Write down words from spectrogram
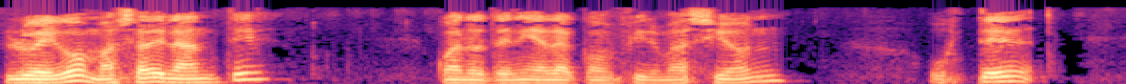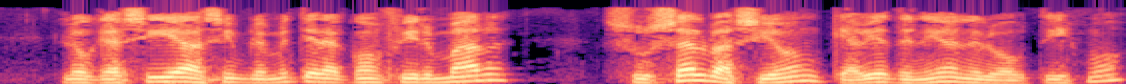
Luego, más adelante, cuando tenía la confirmación, usted lo que hacía simplemente era confirmar su salvación que había tenido en el bautismo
